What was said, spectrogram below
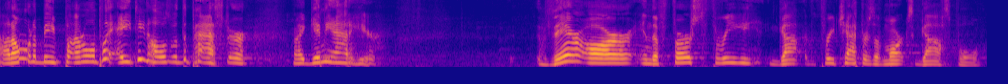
I don't want to be, I don't want to play 18 holes with the pastor. Right? Get me out of here. There are, in the first three, three chapters of Mark's gospel,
